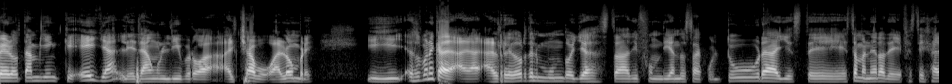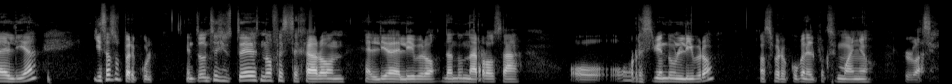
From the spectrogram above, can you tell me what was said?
pero también que ella le da un libro al chavo, al hombre. Y se supone que alrededor del mundo ya está difundiendo esta cultura y este, esta manera de festejar el día. Y está súper cool. Entonces, si ustedes no festejaron el día del libro dando una rosa o, o recibiendo un libro, no se preocupen, el próximo año lo hacen.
